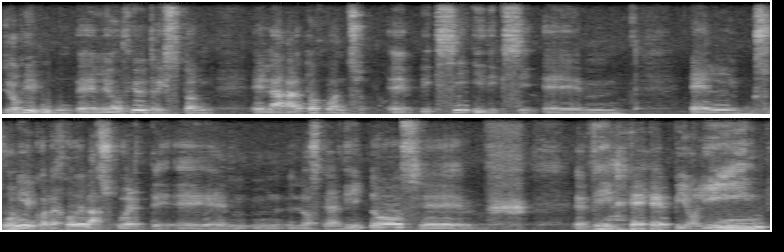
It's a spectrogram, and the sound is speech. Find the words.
Yogi Bubu, eh, Leoncio y Tristón, el lagarto Juancho, eh, Pixie y Dixie, eh, el Bunny, el conejo de la suerte, eh, mm, los cerditos, eh, en fin, Piolín,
